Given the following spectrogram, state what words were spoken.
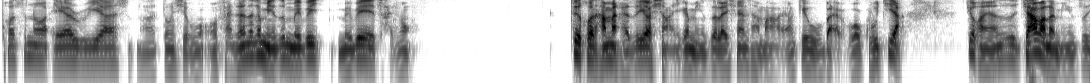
Personal Area 什么东西，我我反正那个名字没被没被采用。最后他们还是要想一个名字来宣传嘛，好像给五百，我估计啊，就好像是 Java 的名字，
